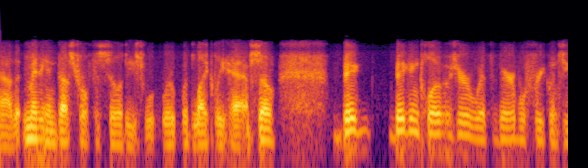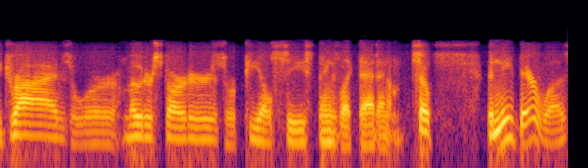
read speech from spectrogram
uh, that many industrial facilities w- w- would likely have. So, big big enclosure with variable frequency drives or motor starters or PLCs, things like that in them. So, the need there was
